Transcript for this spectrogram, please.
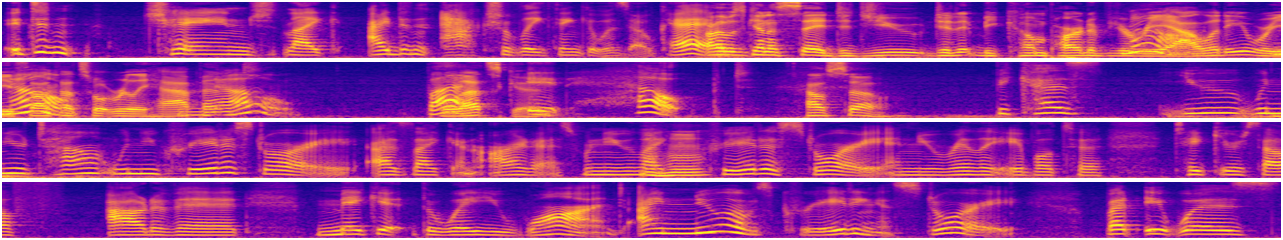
it didn't change like i didn't actually think it was okay I was gonna say, did you did it become part of your No. reality where you thought that's what really happened? no but that's good. it helped How so? because you when you're talent when you create a story as like an artist when you like Mm-hmm. create a story and you're really able to take yourself out of it make it the way you want i knew i was creating a story but it was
